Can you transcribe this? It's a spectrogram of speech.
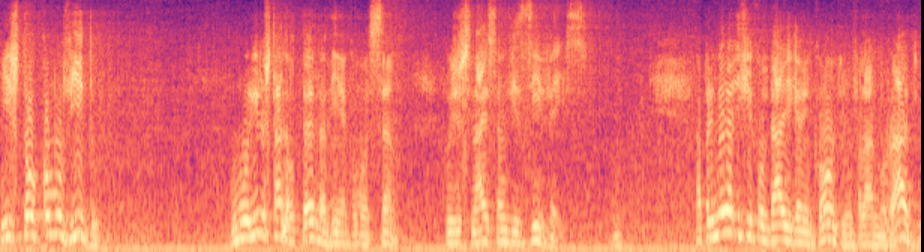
E estou comovido. O Murilo está notando a minha comoção, cujos sinais são visíveis. A primeira dificuldade que eu encontro em falar no rádio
